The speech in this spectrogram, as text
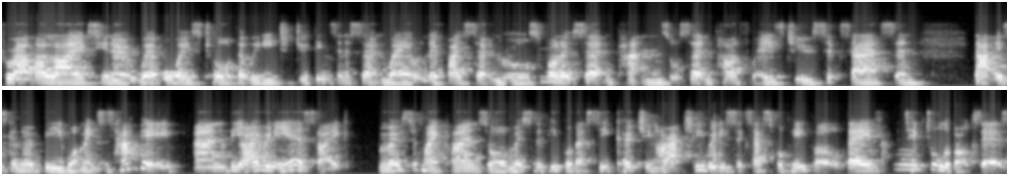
throughout our lives you know we're always taught that we need to do things in a certain way or live by certain rules mm. follow certain patterns or certain pathways to success and that is going to be what makes us happy and the irony is like most of my clients or most of the people that seek coaching are actually really successful people. They've mm. ticked all the boxes.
